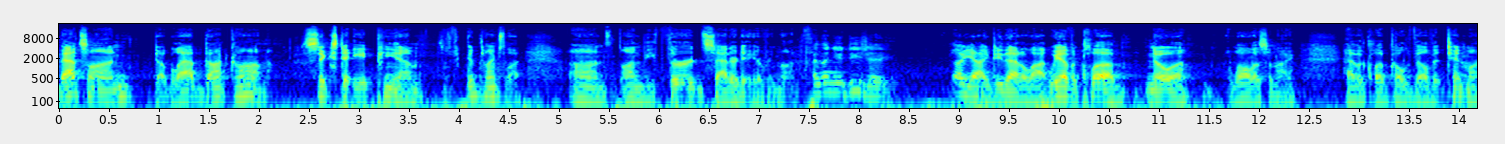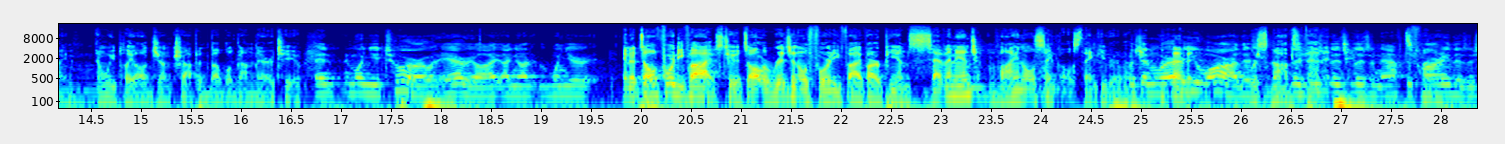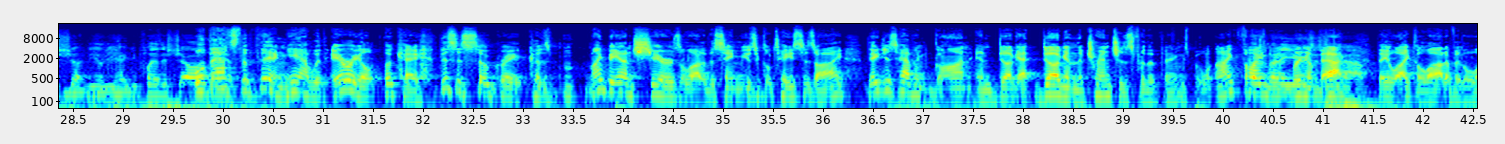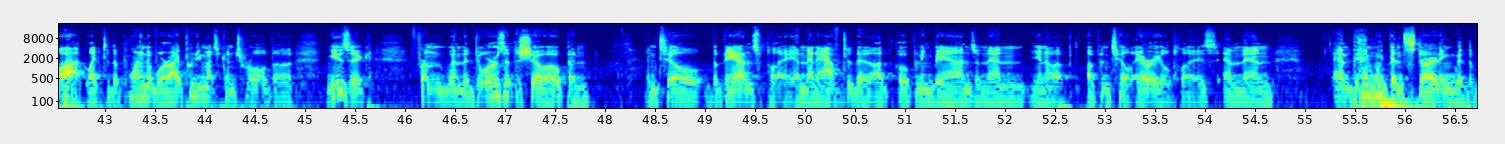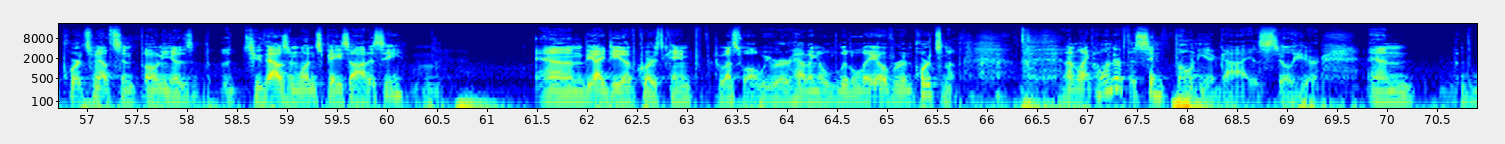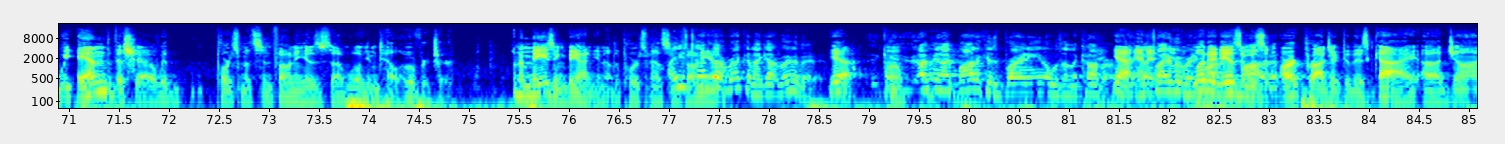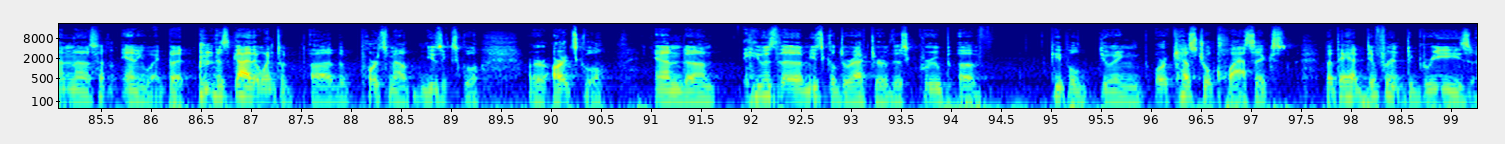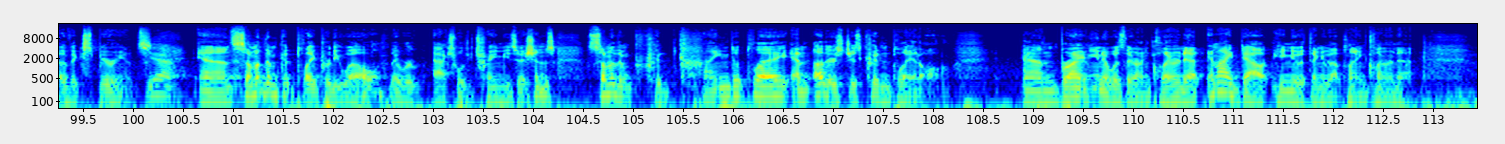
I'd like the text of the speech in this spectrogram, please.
That's on dublab.com, 6 to 8 p.m. It's a good time slot on, on the third Saturday every month. And then you DJ. Oh yeah, I do that a lot. We have a club. Noah Wallace and I have a club called Velvet Tin Mine, and we play all junk shop and bubblegum there too. And, when you tour with Ariel, I, I know when you're And it's all 45s too. It's all original 45 RPM 7-inch vinyl singles. Thank you very much. But then wherever you are, there's We're snobs there's, about it. there's, there's an after fun. party. There's a show. You, you, play the show. Well, that's the thing. Yeah, with Ariel, okay, this is so great because my band shares a lot of the same musical tastes as I. They just haven't gone and dug at dug in the trenches for the things. But when I find many and bring them back, they like a lot of it a lot. Like to the point of where I pretty much control the music from when the doors at the show open until the bands play, and then after the uh, opening bands, and then you know up, up until Ariel plays, and then and then we've been starting with the Portsmouth Sinfonia's 2001 Space Odyssey. And the idea, of course, came to us while we were having a little layover in Portsmouth. And I'm like, I wonder if the Sinfonia guy is still here. And we end the show with Portsmouth Sinfonia's uh, William Tell Overture. An amazing band, you know, the Portsmouth I used to have that record. I got rid of it. yeah. Oh. I mean, I bought it because Brian Eno was on the cover. Yeah, right? and That's it, why everybody what it is, it was bought an art project of this guy, uh, John. Uh, anyway, but this guy that went to uh, the Portsmouth Music School or Art School, and um, he was the musical director of this group of people doing orchestral classics, but they had different degrees of experience. Yeah. And some of them could play pretty well. They were actually trained musicians. Some of them could kind of play, and others just couldn't play at all. And Brian Eno was there on clarinet, and I doubt he knew a thing about playing clarinet.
